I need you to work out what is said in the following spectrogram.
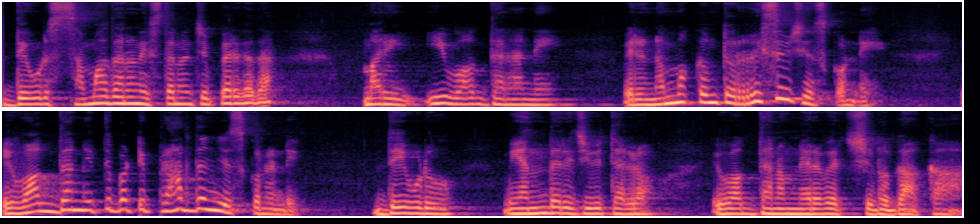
దేవుడు సమాధానాన్ని ఇస్తానని చెప్పారు కదా. మరి ఈ వాగ్దానాన్ని మీరు నమ్మకంతో రిసీవ్ చేసుకోండి. ఈ వాగ్దాన్ని ఎత్తిపట్టి ప్రార్థన చేసుకోనండి. దేవుడు మీ అందరి జీవితాల్లో ఈ వాగ్దానం నెరవేర్చునుగాక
